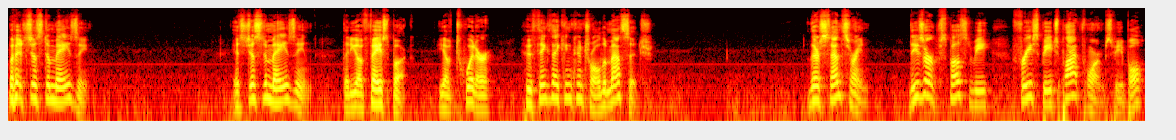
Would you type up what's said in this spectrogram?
But it's just amazing. It's just amazing that you have Facebook, you have Twitter, who think they can control the message. They're censoring. These are supposed to be free speech platforms, people.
